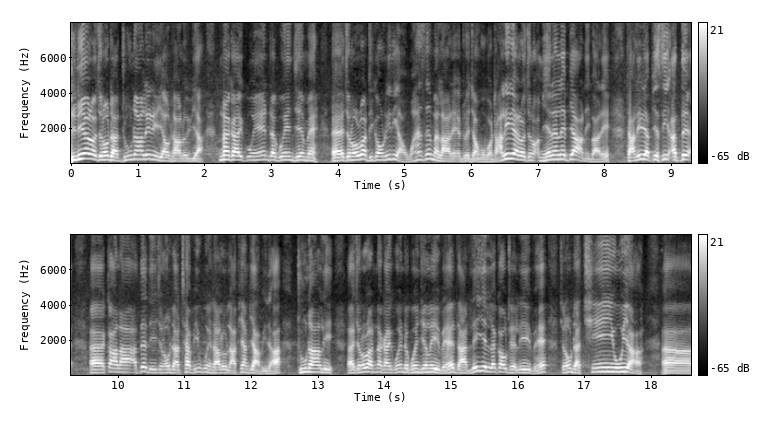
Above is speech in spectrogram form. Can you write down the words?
ဒီနေ့ကတော့ကျွန်တော်တို့ဒါဒူးနာလေးတွေရောက်ထားလို့ဗျနှက်ကိုက်ကွင်းတကွင်းချင်းပဲအဲကျွန်တော်တို့ကဒီကောင်လေးတွေကဝမ်းစင်းမလာတဲ့အတွက်ကြောင့်ပေါ့ပေါ့ဒါလေးတွေကတော့ကျွန်တော်အများတန်းလဲပြနေပါတယ်ဒါလေးတွေကပစ္စည်းအသက်အဲကာလာအသက်တွေကျွန်တော်တို့ဒါထပ်ပြီးဝင်ထားလို့လာဖြန့်ပြပြီးတာဒူးနာလေးအဲကျွန်တော်တို့ကနှက်ကိုက်ကွင်းတကွင်းချင်းလေးပဲဒါလေးရက်လက်ကောက်ထဲလေးပဲကျွန်တော်တို့ဒါချင်းရိုးရာအာ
